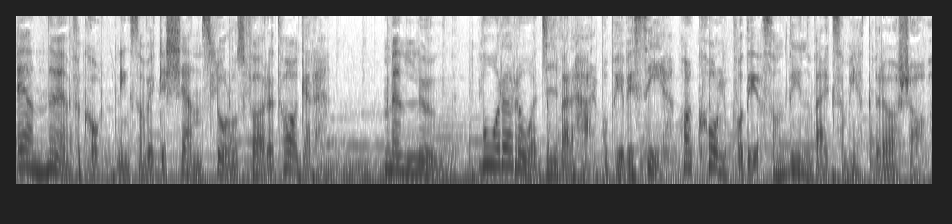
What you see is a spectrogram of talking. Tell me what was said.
ännu en förkortning som väcker känslor hos företagare. Men lugn, våra rådgivare här på PWC har koll på det som din verksamhet berörs av.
